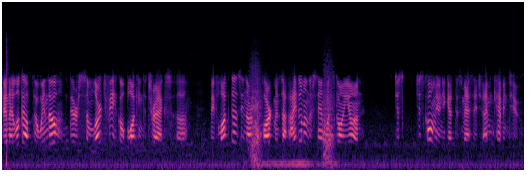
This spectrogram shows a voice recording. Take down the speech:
Can I look out the window? There's some large vehicle blocking the tracks. Uh, they've locked us in our compartments. I, I don't understand what's going on. Get this message. I'm in cabin two.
